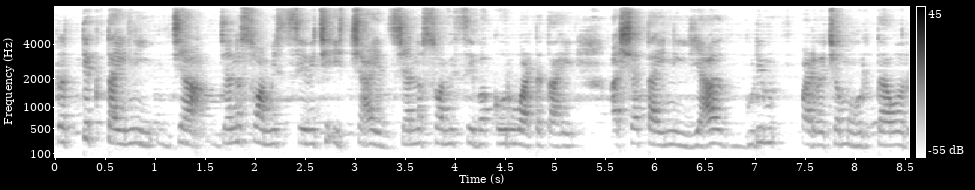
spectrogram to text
प्रत्येक ताईंनी ज्या ज्यांना स्वामी सेवेची इच्छा आहे ज्यांना स्वामी सेवा करू वाटत आहे अशा ताईंनी या गुढीपाडव्याच्या मुहूर्तावर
